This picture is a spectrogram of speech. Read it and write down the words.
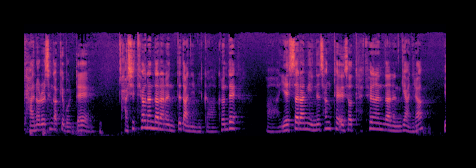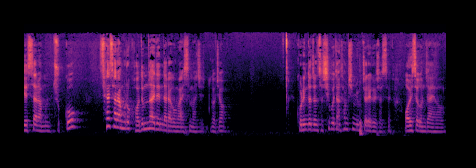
단어를 생각해 볼 때 다시 태어난다라는 뜻 아닙니까? 그런데 아, 옛사람이 있는 상태에서 태어난다는 게 아니라 옛사람은 죽고 새 사람으로 거듭나야 된다라고 말씀하신 거죠. 고린도전서 15장 36절에 그러셨어요. 어리석은 자여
